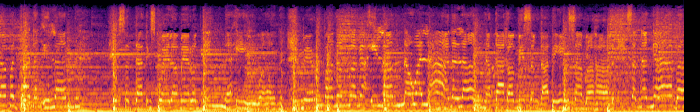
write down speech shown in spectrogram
napadpad ang ilan Sa dating eskwela meron din naiwan. Meron pa ng mga ilang nawala na lang Nakakamiss ang dating samahan. Sana nga ba,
